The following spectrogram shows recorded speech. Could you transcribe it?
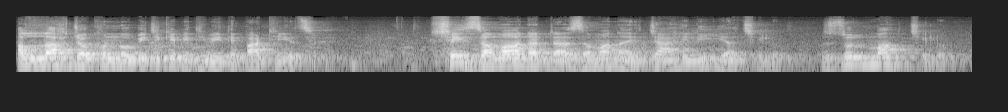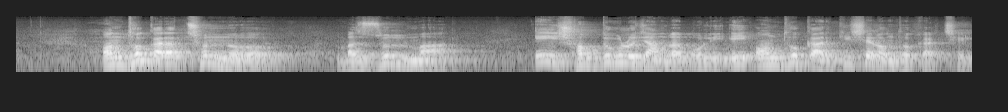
আল্লাহ যখন নবীজিকে পৃথিবীতে পাঠিয়েছেন, সেই জামানাটা জামানায় জাহিলিয়া ছিল, জুলমা ছিল। অন্ধকারাচ্ছন্ন বা জুলমা, এই শব্দগুলো যে আমরা বলি, এই অন্ধকার কিসের অন্ধকার ছিল?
